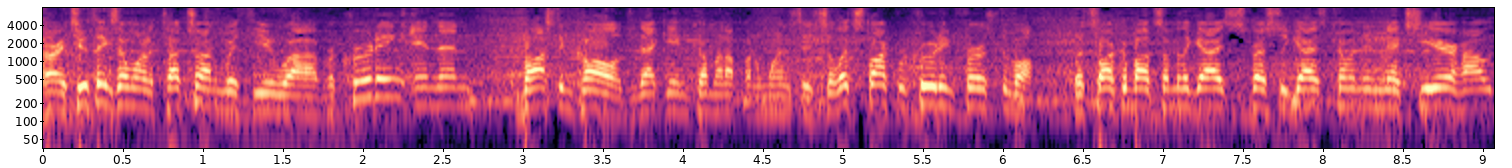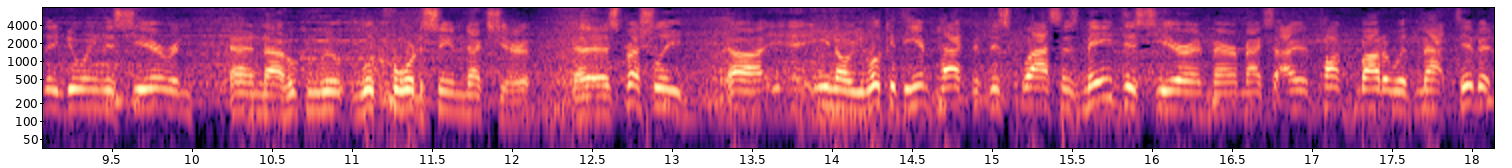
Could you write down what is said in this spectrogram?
All right, two things I want to touch on with you: uh, recruiting, and then Boston College. That game coming up on Wednesday. So let's talk recruiting first of all. Let's talk about some of the guys, especially guys coming in next year. How are they doing this year, and and uh, who can we look forward to seeing next year, uh, especially uh, you know you look at the impact that this class has made this year at Merrimack. I talked about it with Matt Tibbet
